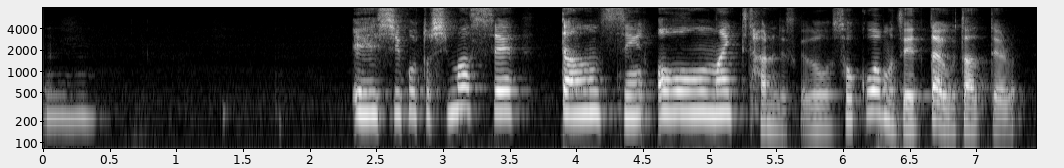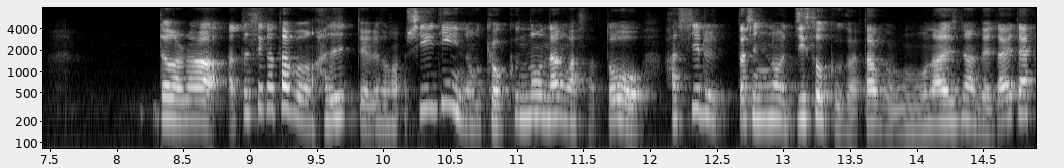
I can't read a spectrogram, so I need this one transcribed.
うんええ仕事しますせ、dancing all night ってあるんですけど、そこはもう絶対歌ってる。だから、私が多分走ってるその CD の曲の長さと、走る私の時速が多分同じなんで、だいたい、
